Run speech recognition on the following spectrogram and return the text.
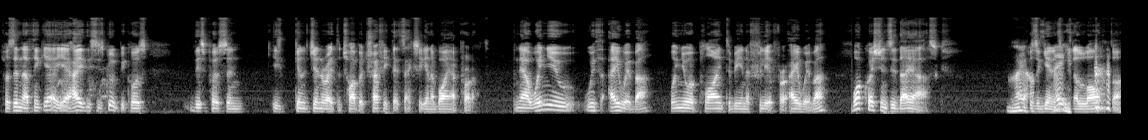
because then they'll think yeah yeah hey this is good because this person is going to generate the type of traffic that's actually going to buy our product now when you with aweber when you're applying to be an affiliate for aweber what questions did they ask because again it's been a long time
